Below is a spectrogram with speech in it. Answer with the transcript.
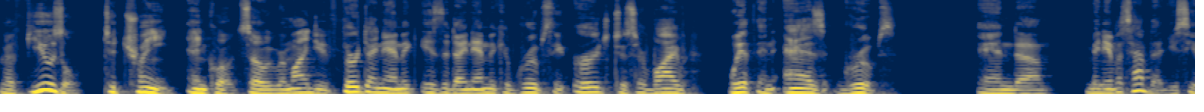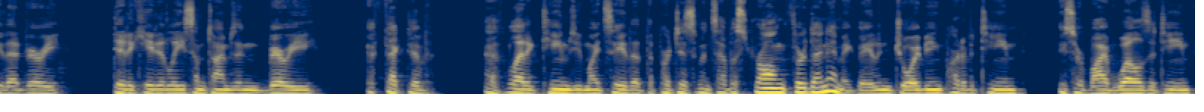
refusal to train, end quote. So remind you, third dynamic is the dynamic of groups, the urge to survive with and as groups. And uh, many of us have that. You see that very dedicatedly, sometimes in very effective athletic teams, you might say that the participants have a strong third dynamic. They enjoy being part of a team, they survive well as a team.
